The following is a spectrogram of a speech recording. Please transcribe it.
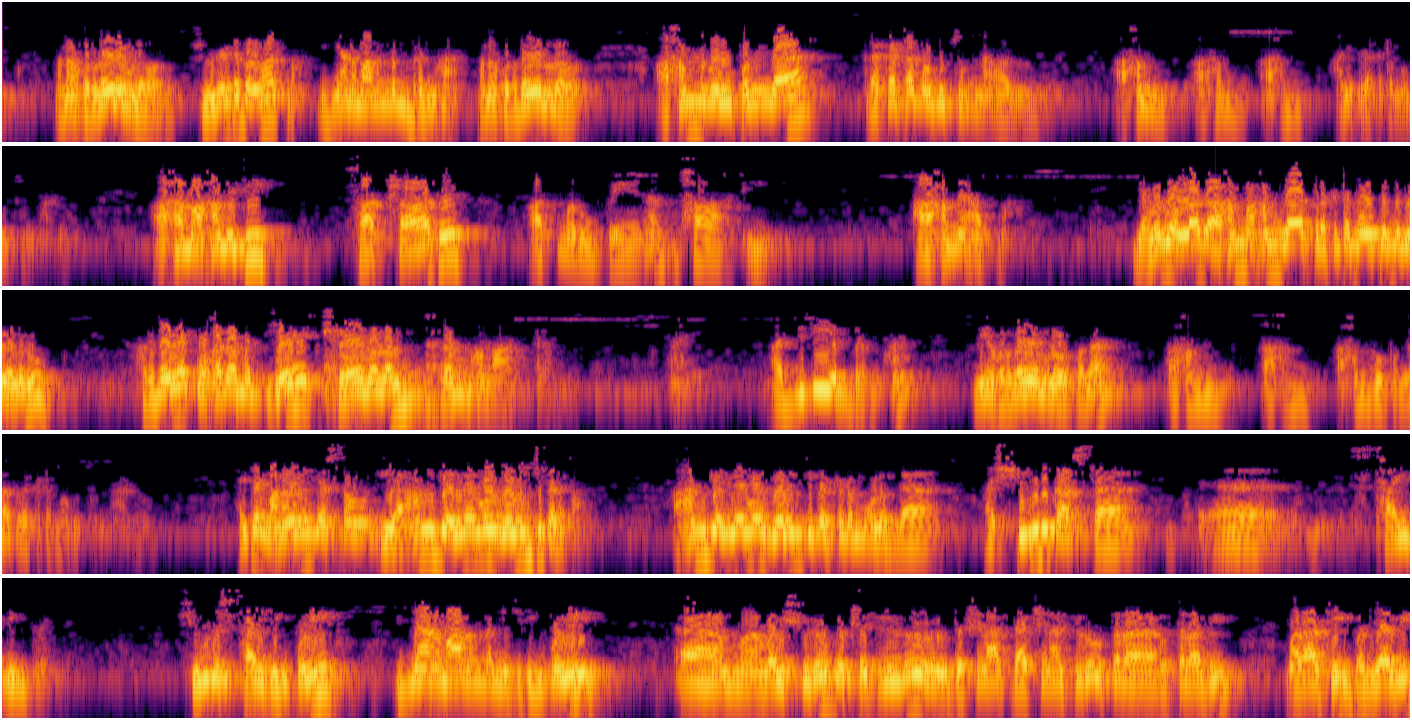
మన హృదయంలో శివుడు అంటే పరమాత్మ. విజ్ఞానమానందం బ్రహ్మ. మన హృదయంలో అహం రూపంగా ప్రకటమగుతున్నాడు అహం అహం అహం అని ప్రకటమగుతున్నాడు అహమహమితి సాక్షాత్ ఆత్మరూపేణ భాతి. అహమే ఆత్మ. ఎవరు అలాగా అహం అహంగా ప్రకటమవుతున్నది ఎవరు? హృదయ కుహర మధ్య కేవలం బ్రహ్మ మాత్రం అద్వితీయ బ్రహ్మ మీ హృదయం లోపల అహం అహం అహం రూపంగా ప్రకటమవుతున్నాడు. అయితే మనం ఏం చేస్తాం? ఈ అహంకి ఎవేవో జోడించి పెడతాం. అహంకి ఎవేవో జోడించి పెట్టడం మూలంగా ఆ శివుడు కాస్త స్థాయి దిగిపోయింది. శివుడు స్థాయి దిగిపోయి విజ్ఞానమానందం నుంచి దిగిపోయి వైశ్యుడు క్షత్రియుడు దక్షిణా దాక్షిణాత్యుడు ఉత్తర ఉత్తరాది మరాఠీ పంజాబీ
